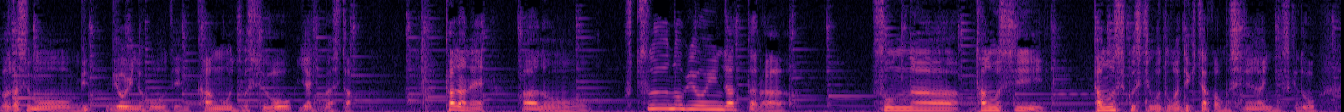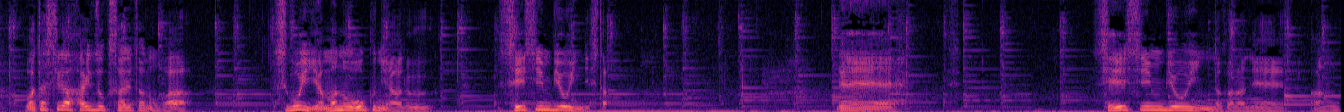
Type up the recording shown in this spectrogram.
私も病院の方で看護助手をやりました。ただねあの普通の病院だったらそんな楽しい楽しく仕事ができたかもしれないんですけど私が配属されたのがすごい山の奥にある精神病院でした。でね精神病院だからねあの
